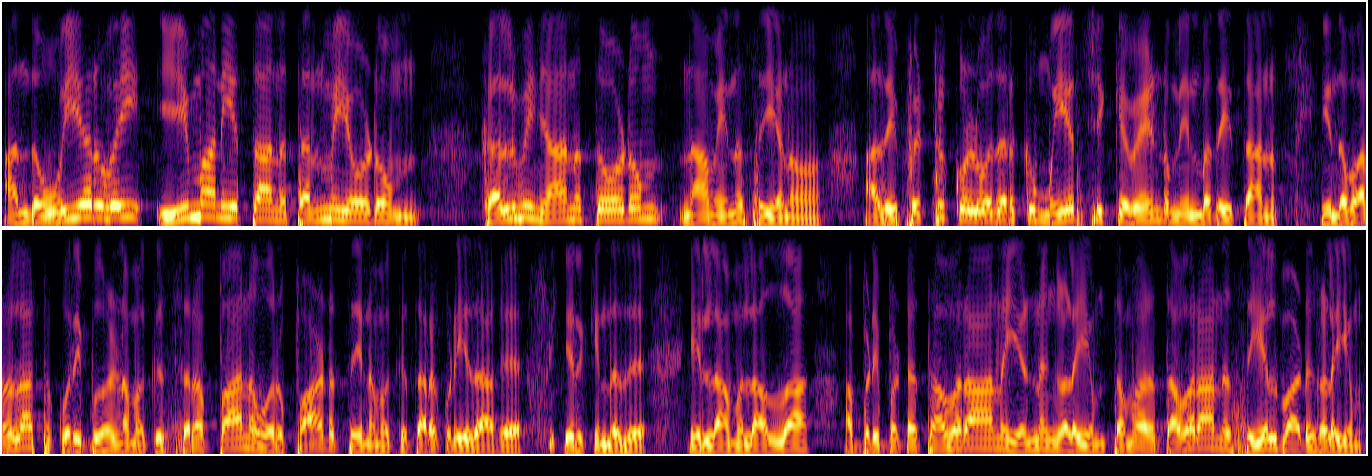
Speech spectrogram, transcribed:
அந்த உயர்வை ஈமானியத்தான தன்மையோடும் கல்வி ஞானத்தோடும் நாம் என்ன செய்யணும்? அதை பெற்றுக்கொள்வதற்கு முயற்சிக்க வேண்டும் என்பதைத்தான் இந்த வரலாற்று குறிப்புகள் நமக்கு சிறப்பான ஒரு பாடத்தை நமக்கு தரக்கூடியதாக இருக்கின்றது. இல்லாமல் அல்லாஹ் அப்படிப்பட்ட தவறான எண்ணங்களையும் தவ தவறான செயல்பாடுகளையும்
